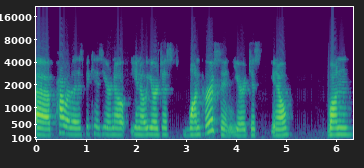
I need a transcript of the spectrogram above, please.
uh, powerless because you're no, you know, you're just one person. You're just, you know, one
